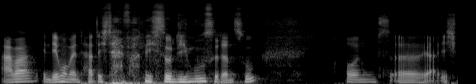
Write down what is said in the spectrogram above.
aber in dem Moment hatte ich da einfach nicht so die Muße dann zu. Und äh, ja, ich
